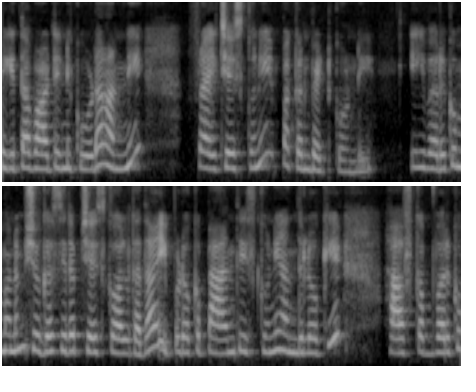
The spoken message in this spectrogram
మిగతా వాటిని కూడా అన్నీ ఫ్రై చేసుకుని పక్కన పెట్టుకోండి. ఈ వరకు మనం షుగర్ సిరప్ చేసుకోవాలి కదా ఇప్పుడు ఒక ప్యాన్ తీసుకుని అందులోకి హాఫ్ కప్ వరకు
